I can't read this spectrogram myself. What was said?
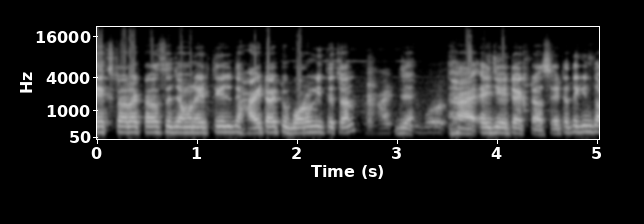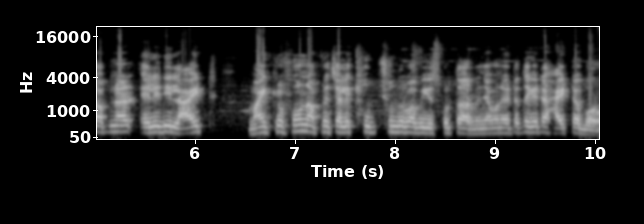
নেক্সট আর একটা আছে যেমন এর থেকে যদি হাইটটা একটু বড় নিতে চান হ্যাঁ এই যে এটা একটা আছে। এটাতে কিন্তু আপনার এলইডি লাইট মাইক্রোফোন আপনি চাইলে খুব সুন্দরভাবে ইউজ করতে পারবেন। যেমন এটা থেকে এটা হাইটটা বড়।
